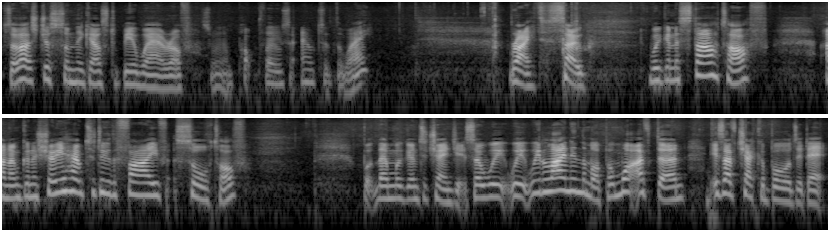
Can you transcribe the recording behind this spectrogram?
So that's just something else to be aware of. So we're going to pop those out of the way. Right, so we're going to start off, and I'm going to show you how to do the five, sort of, but then we're going to change it. So we, we, we're lining them up, and what I've done is I've checkerboarded it.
